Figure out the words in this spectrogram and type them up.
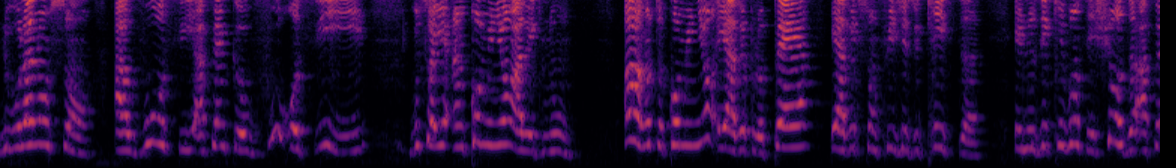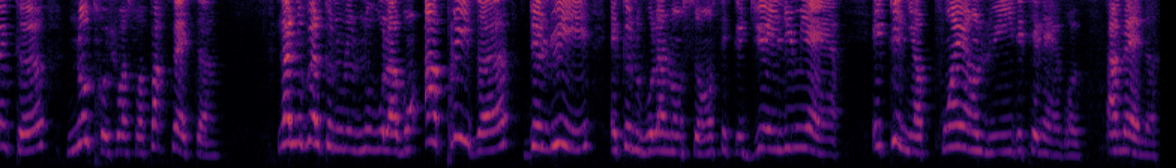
nous vous l'annonçons à vous aussi, afin que vous aussi, vous soyez en communion avec nous. Or, notre communion est avec le Père et avec son Fils Jésus-Christ. Et nous écrivons ces choses afin que notre joie soit parfaite. La nouvelle que nous, vous l'avons apprise de lui et que nous vous l'annonçons, c'est que Dieu est lumière et qu'il n'y a point en lui des ténèbres. Amen.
